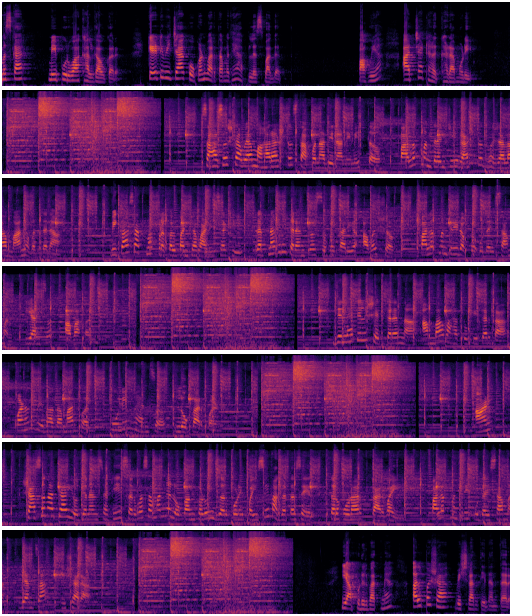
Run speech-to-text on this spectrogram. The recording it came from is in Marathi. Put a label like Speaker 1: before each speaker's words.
Speaker 1: नमस्कार मी पूर्वा खालगावकर. के टी व्हीच्या कोकण वार्तामध्ये आपलं स्वागत. पाहूया आजच्या ठळक घडामोडी. सहासष्टाव्या महाराष्ट्र स्थापना दिनानिमित्त पालकमंत्र्यांची राष्ट्रध्वजाला मानवंदना. विकासात्मक प्रकल्पांच्या वाढीसाठी रत्नागिरीकरांचं सहकार्य आवश्यक पालकमंत्री डॉक्टर उदय सामंत यांचं आवाहन. जिल्ह्यातील शेतकऱ्यांना आंबा वाहतुकीकरता पणन विभागामार्फत पुलिंग व्हॅनचं लोकार्पण. आणि शासनाच्या योजनांसाठी सर्वसामान्य लोकांकडून जर कोणी पैसे मागत असेल तर होणार कारवाई. पालकमंत्री उदय सामंत यांचा इशारा. यापुढील बातम्या अल्पशा विश्रांतीनंतर.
